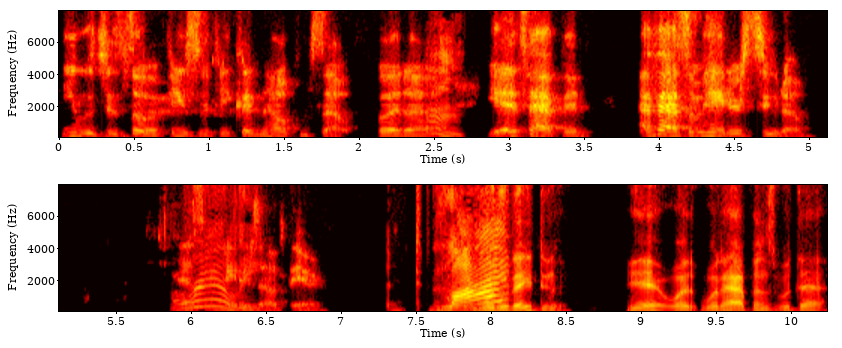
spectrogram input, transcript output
he was just so effusive. He couldn't help himself. But uh Hmm. yeah, it's happened. I've had some haters too, though. There's some haters Really? out there. Live. What do they do? Yeah. What what happens with that?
